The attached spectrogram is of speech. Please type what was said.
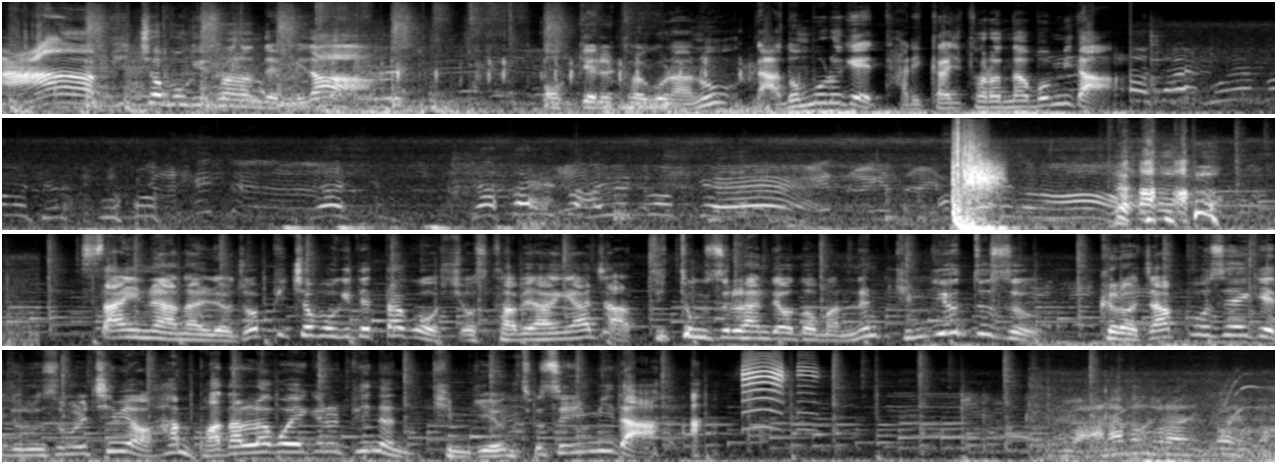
아, 피처 보크 선언됩니다. 어깨를 털고 난 후 나도 모르게 다리까지 털었나 봅니다. 야 사인을 알려주면 어떡해 알겠어 알겠어. 사인을 안 알려줘? 피쳐보기 됐다고. 쇼스탑에 항의하자. 뒤통수를 한 대 얻어맞는 김기훈 투수. 그러자 포스에게 눈웃음을 치며 한 봐달라고 애교를 피는 김기훈 투수입니다. 이거 안 하던 거라니까 이거.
